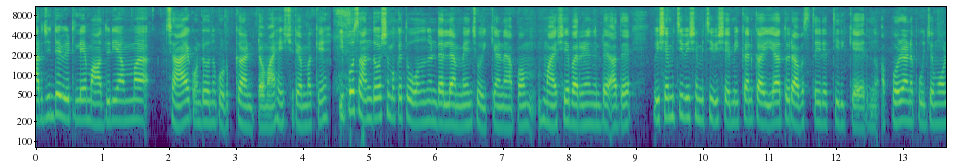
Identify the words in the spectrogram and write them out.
അർജുന്റെ വീട്ടിലെ മാധുരി അമ്മ ചായ കൊണ്ടുവന്ന് കൊടുക്കുകയാണ് കേട്ടോ മഹേശ്വരി അമ്മയ്ക്ക് ഇപ്പോൾ സന്തോഷമൊക്കെ തോന്നുന്നുണ്ടല്ലേ അമ്മയും ചോദിക്കുകയാണ് അപ്പം മഹേശ്വരി പറയുന്നുണ്ട് അതെ വിഷമിച്ച് വിഷമിച്ച് വിഷമിക്കാൻ കഴിയാത്തൊരവസ്ഥയിലെത്തിയിരിക്കുകയായിരുന്നു അപ്പോഴാണ് പൂജമോൾ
